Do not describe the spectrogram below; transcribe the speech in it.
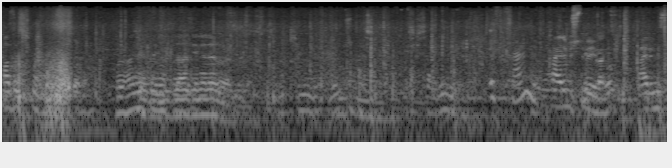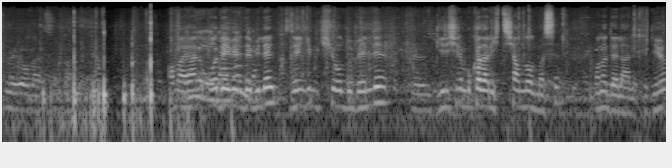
Fazla çıkmadı. Zazineler var. Gayrimüslim evi bu. Gayrimüslim evi olarak sınıflandırılıyor. Ama yani o devirde bile zengin bir kişi olduğu belli. Ee, girişinin bu kadar ihtişamlı olması ona delalet ediyor.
